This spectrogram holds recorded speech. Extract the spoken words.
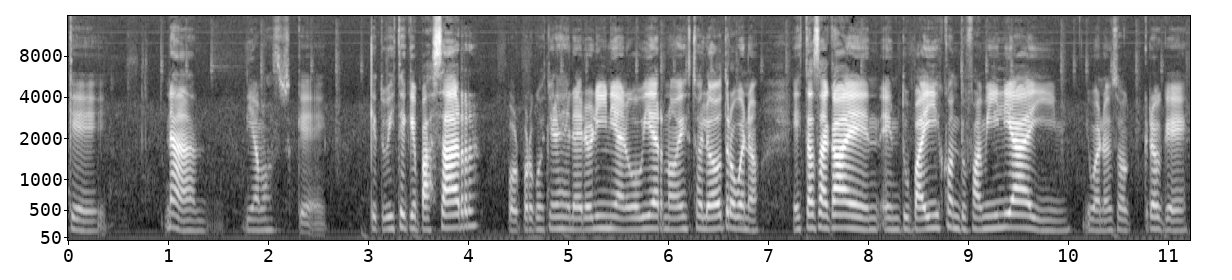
que, nada, digamos, que, que tuviste que pasar por, por cuestiones de la aerolínea, el gobierno, esto, lo otro. Bueno, estás acá en, en tu país con tu familia y, bueno, eso creo que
